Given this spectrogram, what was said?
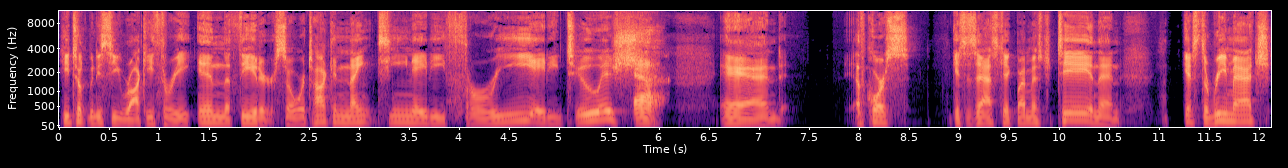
He took me to see Rocky 3 in the theater. So we're talking 1983, 82ish Yeah, and of course gets his ass kicked by Mr. T and then gets the rematch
